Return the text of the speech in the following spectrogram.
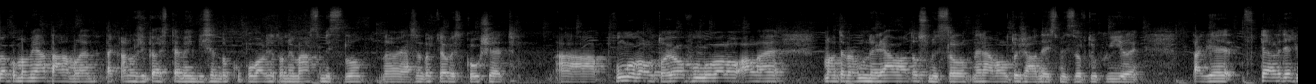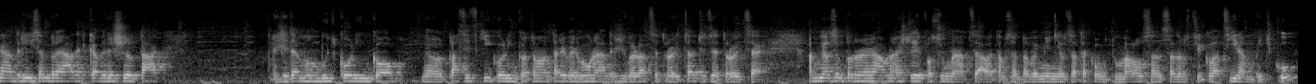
jako mám já tamhle, tak ano, říkali jste mi, když jsem to kupoval, že to nemá smysl. No, já jsem to chtěl vyzkoušet a fungovalo to, jo, fungovalo, ale máte pravdu, nedává to smysl, nedávalo to žádný smysl v tu chvíli. Takže v těchto těch nádržích jsem to já teďka vyřešil tak, že tam mám buď kolínko, klasický kolínko, to mám tady ve dvou nádrží, ve 23 a 33 a měl jsem to do nedávna ještě i v 18, ale tam jsem to vyměnil za takovou tu malou Sansan rozstřikovací rampičku.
